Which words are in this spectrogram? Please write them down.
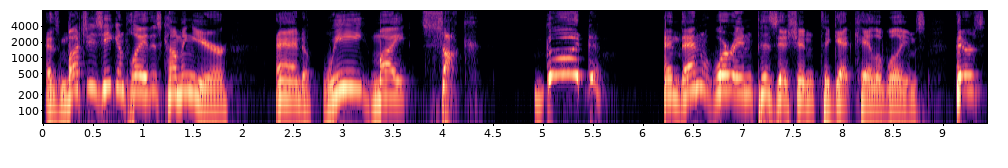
as much as he can play this coming year, and we might suck. Good. And then we're in position to get Caleb Williams. There's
